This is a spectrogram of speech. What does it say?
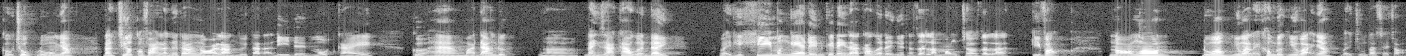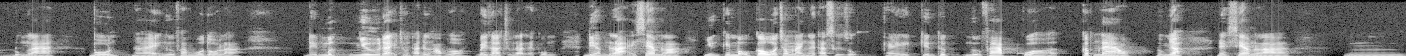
cấu trúc đúng không nhỉ? Đằng trước có phải là người ta đang nói là người ta đã đi đến một cái cửa hàng mà đang được uh, đánh giá cao gần đây. Vậy thì khi mà nghe đến cái đánh giá cao gần đây người ta rất là mong chờ, rất là kỳ vọng nó ngon đúng không nhưng mà lại không được như vậy nhá vậy chúng ta sẽ chọn đúng là 4 đấy ngữ pháp hô đồ là đến mức như đấy chúng ta được học rồi bây giờ chúng ta sẽ cùng điểm lại xem là những cái mẫu câu ở trong này người ta sử dụng cái kiến thức ngữ pháp của cấp nào đúng nhỉ để xem là um,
